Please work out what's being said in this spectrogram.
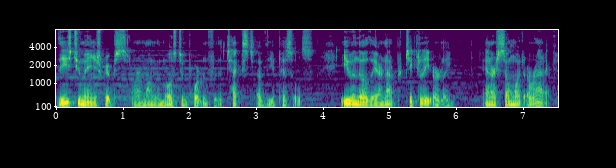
These two manuscripts are among the most important for the text of the epistles, even though they are not particularly early and are somewhat erratic.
